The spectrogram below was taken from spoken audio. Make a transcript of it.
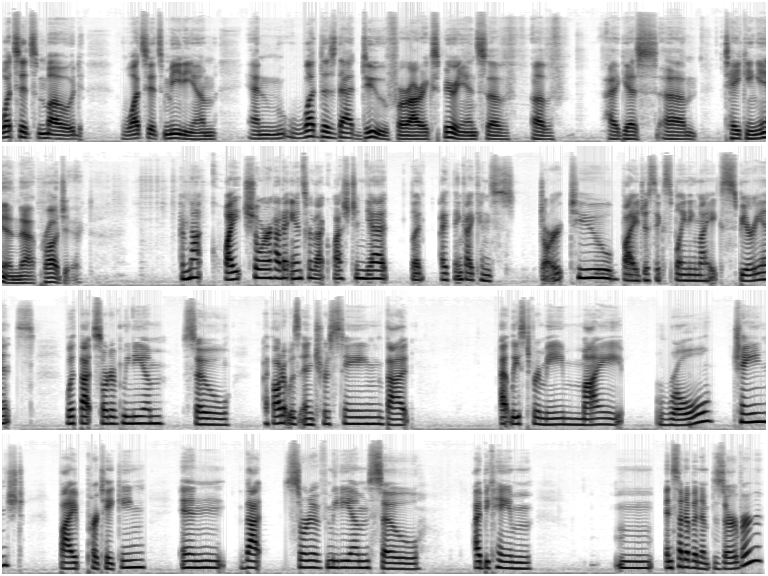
what's its mode? What's its medium? And what does that do for our experience of, of I guess, um, taking in that project? I'm not quite sure how to answer that question yet, but I think I can start to by just explaining my experience with that sort of medium. So I thought it was interesting that, at least for me, my role changed by partaking in that sort of medium. So I became, mm, instead of an observer,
